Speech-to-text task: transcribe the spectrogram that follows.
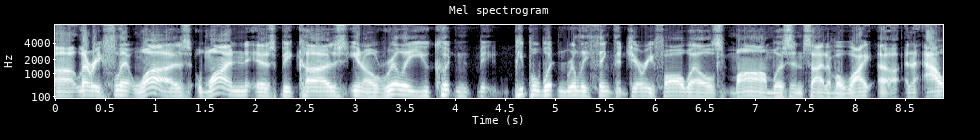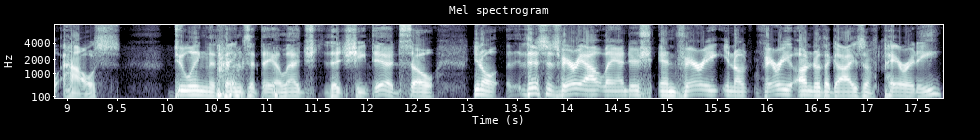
uh, Larry Flynt was one is because you know really you couldn't be- people wouldn't really think that Jerry Falwell's mom was inside of a white uh, an outhouse doing the things that they alleged that she did. So you know this is very outlandish and very you know very under the guise of parody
